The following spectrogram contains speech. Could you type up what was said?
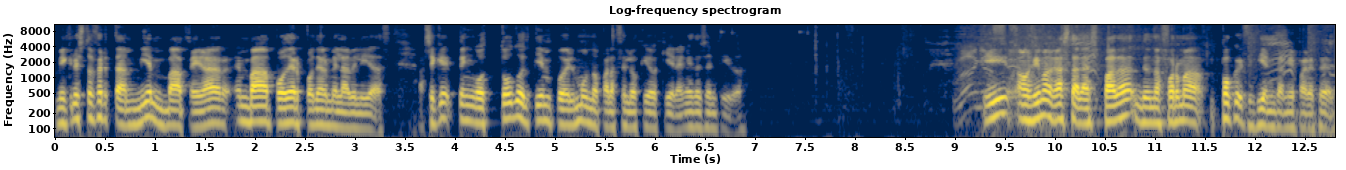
mi Christopher también va a pegar, va a poder ponerme la habilidad. Así que tengo todo el tiempo del mundo para hacer lo que yo quiera en ese sentido. Y encima gasta la espada de una forma poco eficiente a mi parecer.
